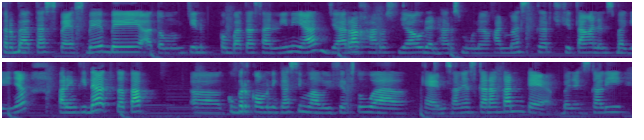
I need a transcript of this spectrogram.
terbatas PSBB atau mungkin pembatasan ini ya jarak harus jauh dan harus menggunakan masker, cuci tangan dan sebagainya. Paling tidak tetap uh, berkomunikasi melalui virtual. Kayak misalnya sekarang kan kayak banyak sekali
